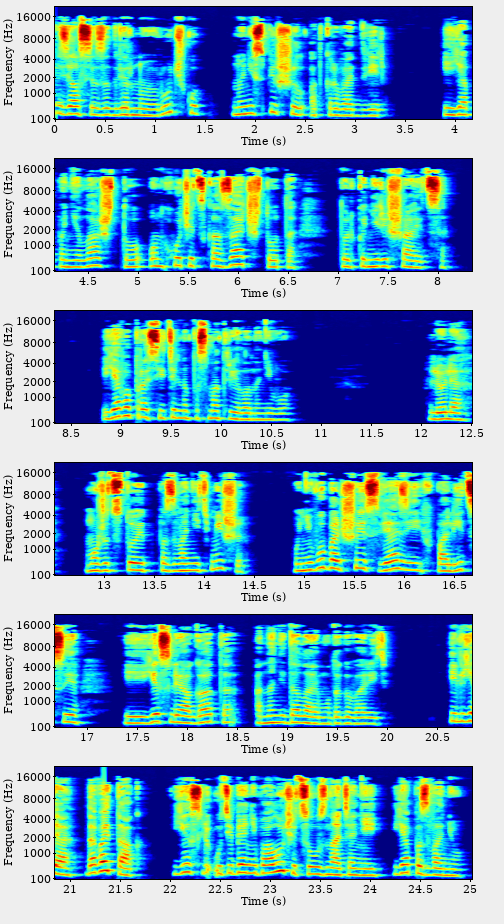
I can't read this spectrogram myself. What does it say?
взялся за дверную ручку, но не спешил открывать дверь. И я поняла, что он хочет сказать что-то, только не решается. Я вопросительно посмотрела на него. «Лёля, может, стоит позвонить Мише?» У него большие связи в полиции, и если Агата, она не дала ему договорить. «Илья, давай так. Если у тебя не получится узнать о ней, я позвоню.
